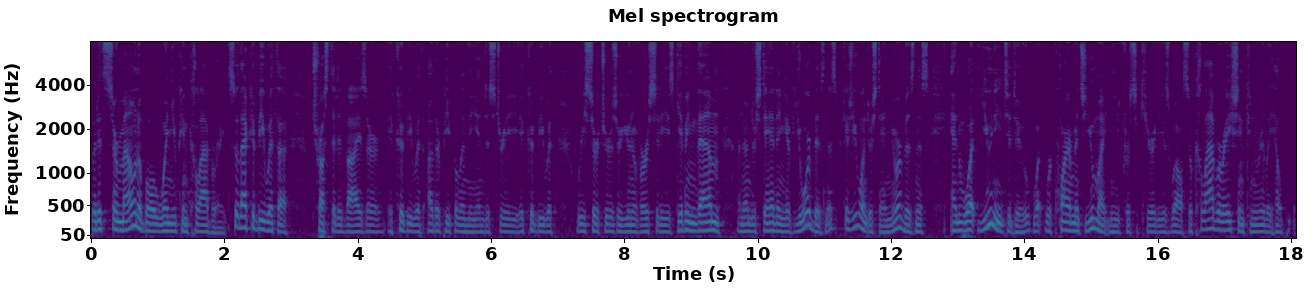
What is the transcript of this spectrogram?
but it's surmountable when you can collaborate. So that could be with a trusted advisor, it could be with other people in the industry, it could be with researchers or universities, giving them an understanding of your business because you understand your business and what you need to do, what requirements you might need for security as well. So collaboration can really help you.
